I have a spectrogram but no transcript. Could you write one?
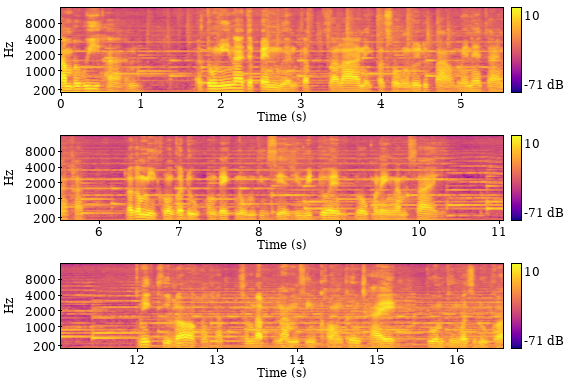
ทำพระวิหาร ตรงนี้น่าจะเป็นเหมือนกับศาลาเนกประสงค์ด้วยหรือเปล่าไม่แน่ใจนะครับ แล้วก็มีโครงกระดูกของเด็กหนุ่มที่เสียชีวิตด้วยโรคมะเร็งลำไส้ นี่คือลอกนะครับสำหรับนำสิ่งของเครื่องใช้ รวมถึงวัสดุก่อ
